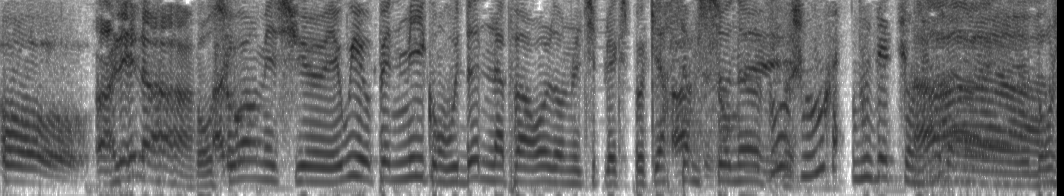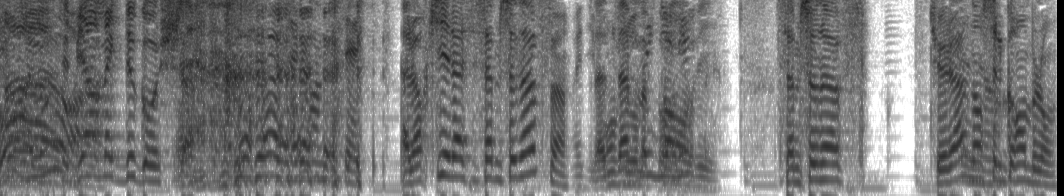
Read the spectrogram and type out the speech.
Oh allez là Bonsoir messieurs, et oui Open Mic, on vous donne la parole dans le multiplex poker, Ah, Samsonov. Bonjour, vous êtes sur Ah, la bah, euh, bonjour. c'est bien un mec de gauche. 57. Alors qui est là, c'est Samsonov? La dame envie. Samsonov, tu es là? Non, c'est le grand blond.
